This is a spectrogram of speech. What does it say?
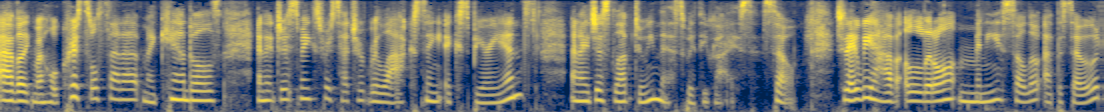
I have like my whole crystal setup, my candles, and it just makes for such a relaxing experience. And I just love doing this with you guys. So today we have a little mini solo episode,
